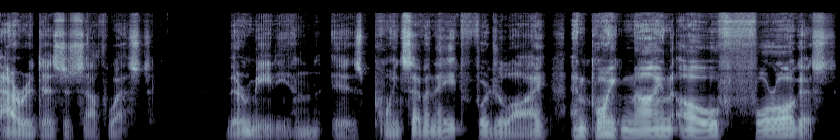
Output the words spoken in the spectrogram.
arid desert southwest? Their median is 0.78 for July and 0.90 for August.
